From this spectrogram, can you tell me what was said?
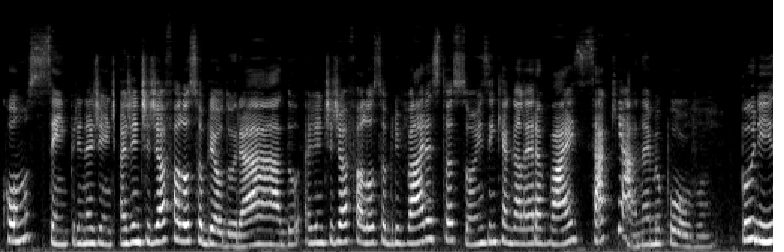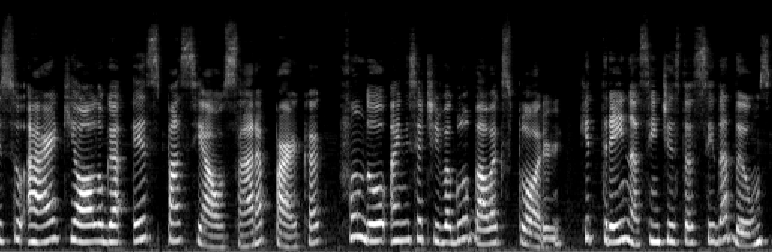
como sempre, né, gente? A gente já falou sobre Eldorado, a gente já falou sobre várias situações em que a galera vai saquear, né, meu povo? Por isso, a arqueóloga espacial Sarah Parker fundou a iniciativa Global Explorer, que treina cientistas cidadãos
